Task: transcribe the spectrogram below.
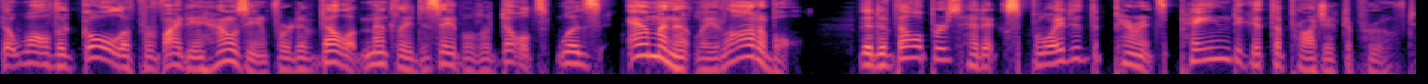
that while the goal of providing housing for developmentally disabled adults was eminently laudable, the developers had exploited the parents' pain to get the project approved.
